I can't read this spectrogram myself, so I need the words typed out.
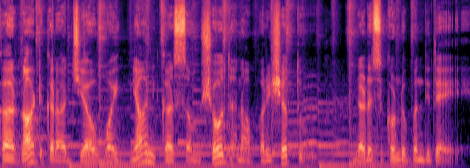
ಕರ್ನಾಟಕ ರಾಜ್ಯ ವೈಜ್ಞಾನಿಕ ಸಂಶೋಧನಾ ಪರಿಷತ್ತು ನಡೆಸಿಕೊಂಡು ಬಂದಿದೆ.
